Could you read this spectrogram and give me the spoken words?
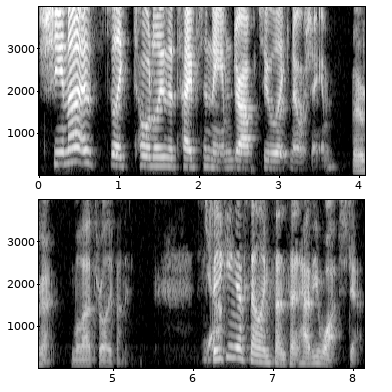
Scheana is like totally the type to name drop to like no shame. okay. Well, that's really funny. Yeah. Speaking of Selling Sunset, have you watched yet?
